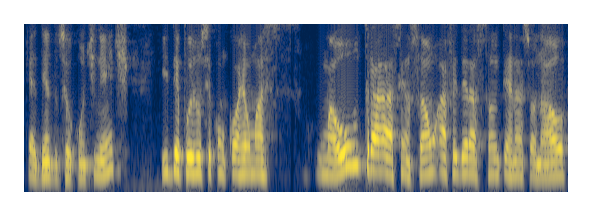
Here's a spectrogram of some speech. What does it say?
que é dentro do seu continente, e depois você concorre a uma, uma outra ascensão à Federação Internacional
